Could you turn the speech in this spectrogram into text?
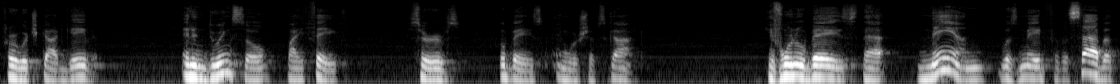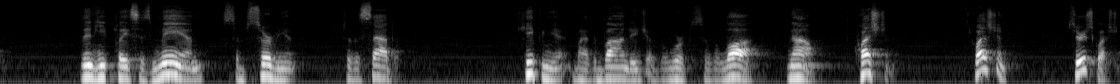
for which God gave it and in doing so, by faith, serves, obeys, and worships God. If one obeys that man was made for the Sabbath, then he places man subservient to the Sabbath, keeping it by the bondage of the works of the law. Now, question. Question. Serious question.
